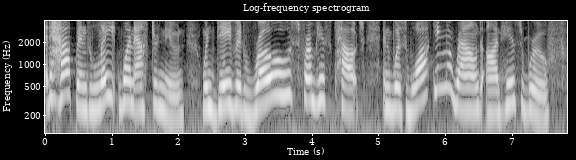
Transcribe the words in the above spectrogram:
it happened late one afternoon when David rose from his couch and was walking around on his roof.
